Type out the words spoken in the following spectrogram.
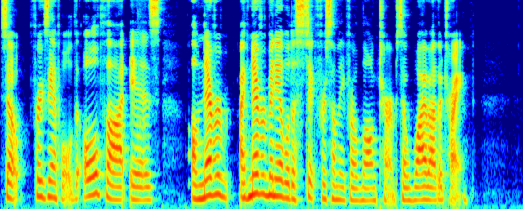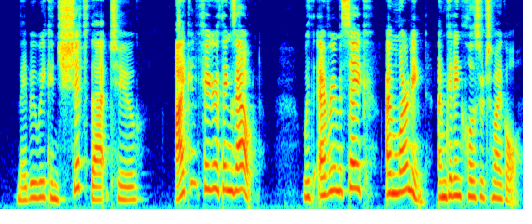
So, for example, the old thought is, I'll never, I've never been able to stick for something for a long term, so why bother trying? Maybe we can shift that to, I can figure things out. With every mistake, I'm learning, I'm getting closer to my goal.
